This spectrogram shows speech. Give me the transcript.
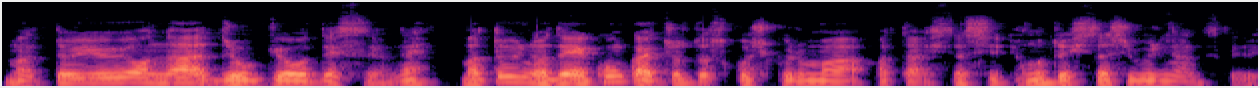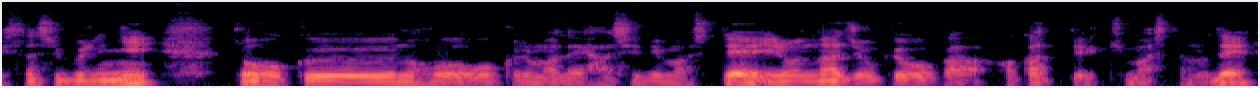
まあ、というような状況ですよね。まあ、というので、今回ちょっと少し車、また久し、本当に久しぶりなんですけど、久しぶりに東北の方を車で走りまして、いろんな状況が分かってきましたので、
